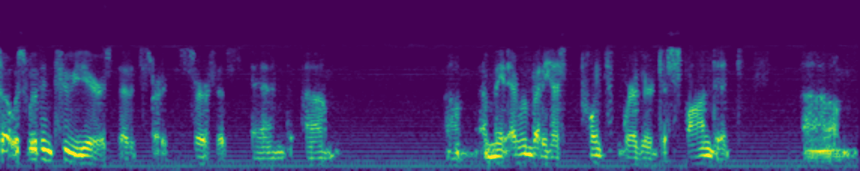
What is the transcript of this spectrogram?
So it was within two years that it started to surface. And, um, um, I mean, everybody has points where they're despondent. Um,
